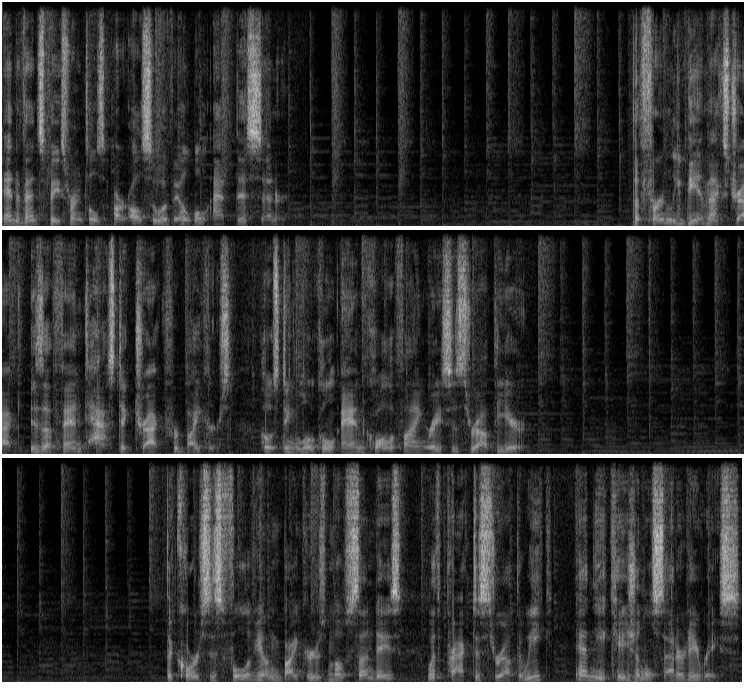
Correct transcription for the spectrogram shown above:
and event space rentals are also available at this center. The Fernley BMX track is a fantastic track for bikers, hosting local and qualifying races throughout the year. The course is full of young bikers most Sundays, with practice throughout the week and the occasional Saturday race.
